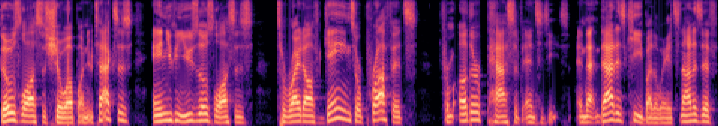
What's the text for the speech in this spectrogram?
those losses show up on your taxes, and you can use those losses to write off gains or profits from other passive entities. And that that is key by the way. It's not as if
